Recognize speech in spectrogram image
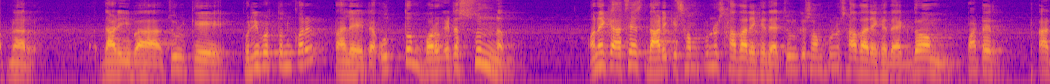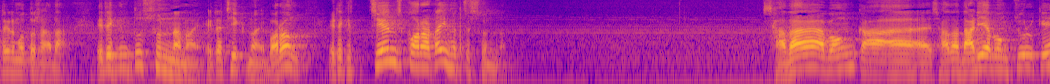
আপনার দাড়ি বা চুলকে পরিবর্তন করেন, তাহলে এটা উত্তম, বরং এটা সুন্নত। অনেকে আছে, দাড়িকে সম্পূর্ণ সাদা রেখে দেয়, চুলকে সম্পূর্ণ সাদা রেখে দেয়, একদম পাটের পাটের মতো সাদা। এটা কিন্তু শূন্য নয়, এটা ঠিক নয়, বরং এটাকে চেঞ্জ করাটাই হচ্ছে শূন্য সাদা এবং সাদা দাড়ি এবং চুলকে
